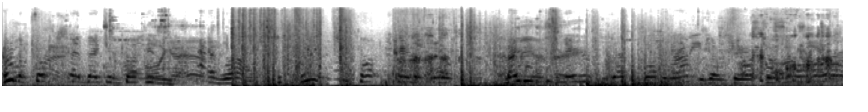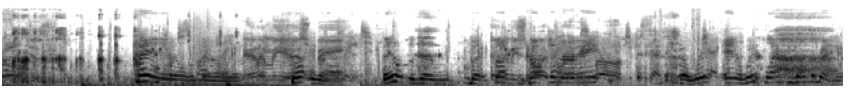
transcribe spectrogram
Who the fuck said they can fuck came. Hell no. Fuck that. They don't deserve but fucking caught them in and a whiplash is on the back.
